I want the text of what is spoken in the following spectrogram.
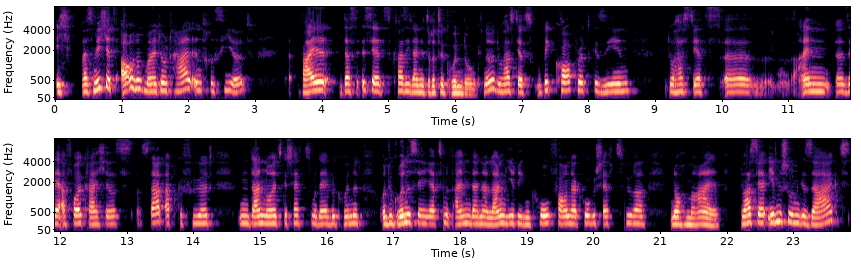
Ich, was mich jetzt auch nochmal total interessiert, weil das ist jetzt quasi deine dritte Gründung. Ne? Du hast jetzt Big Corporate gesehen, du hast jetzt äh, ein äh, sehr erfolgreiches Startup geführt dann ein neues Geschäftsmodell begründet und du gründest ja jetzt mit einem deiner langjährigen Co-Founder, Co-Geschäftsführer nochmal. Du hast ja eben schon gesagt,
